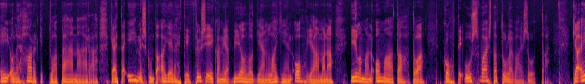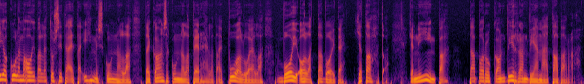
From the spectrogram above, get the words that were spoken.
ei ole harkittua päämäärää ja että ihmiskunta ajelehtii fysiikan ja biologian lajien ohjaamana ilman omaa tahtoa kohti usvaista tulevaisuutta. Ja ei ole kuulemma oivallettu sitä, että ihmiskunnalla tai kansakunnalla, perheellä tai puolueella voi olla tavoite ja tahto. Ja niinpä tämä porukka on virran viemää tavaraa.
